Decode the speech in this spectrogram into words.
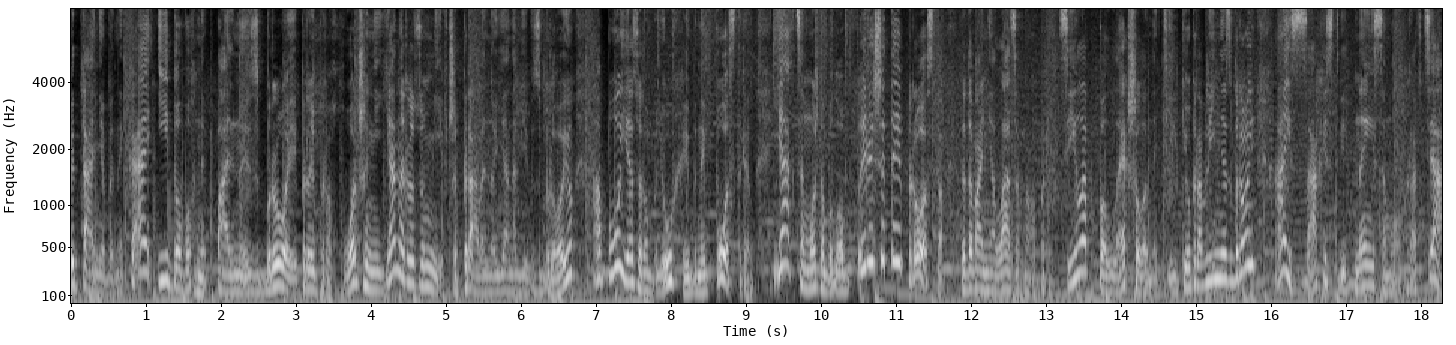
Питання виникає і до вогнепальної зброї. При проходженні я не розумів, чи правильно я навів зброю, або я зроблю хибний постріл. Як це можна було вирішити? Просто додавання лазерного приціла полегшило не тільки управління зброї, а й захист від неї самого гравця,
